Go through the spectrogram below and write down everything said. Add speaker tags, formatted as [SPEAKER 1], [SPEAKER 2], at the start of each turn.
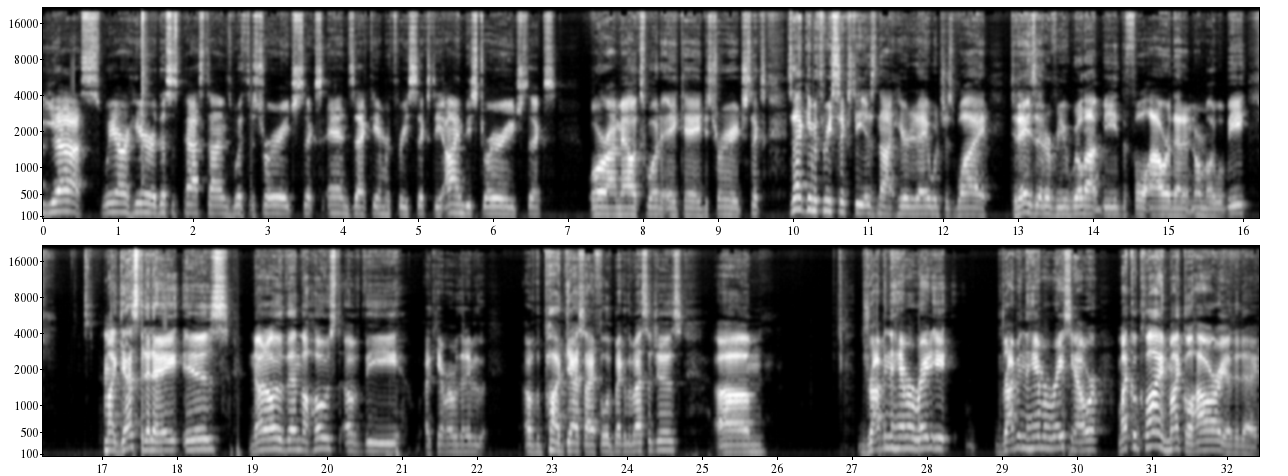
[SPEAKER 1] Yes, we are here. This is Pastimes with Destroyer H6 and Zach Gamer 360. I'm Destroyer H6, or I'm Alex Wood, aka Destroyer H6. Zach Gamer 360 is not here today, which is why today's interview will not be the full hour that it normally will be. My guest today is none other than the host of the I can't remember the name of the, of the podcast. I have to look back at the messages. Um, dropping the hammer radio Driving the Hammer Racing Hour, Michael Klein. Michael, how are you today?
